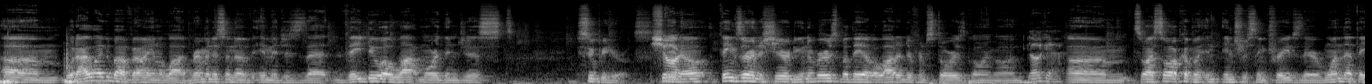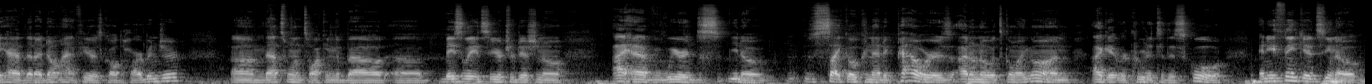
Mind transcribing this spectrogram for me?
um, what I like about Valiant a lot, reminiscent of Image, is that they do a lot more than just superheroes. Sure. You know, things are in a shared universe, but they have a lot of different stories going on. Okay. Um, so I saw a couple of in- interesting trades there. One that they have that I don't have here is called Harbinger. Um, that's one talking about uh, basically it's your traditional. I have weird, you know, psychokinetic powers. I don't know what's going on. I get recruited to this school, and you think it's you know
